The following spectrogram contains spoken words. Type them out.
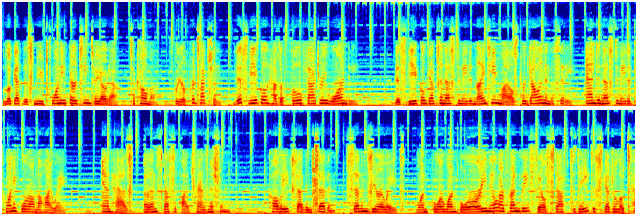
Look at this new 2013 Toyota Tacoma. For your protection, this vehicle has a full factory warranty. This vehicle gets an estimated 19 miles per gallon in the city, and an estimated 24 on the highway. And has a unspecified transmission. Call 877-708-1414 or email our friendly sales staff today to schedule a test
